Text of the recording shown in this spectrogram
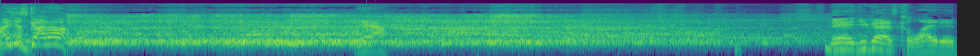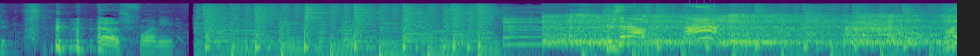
I just got up. Yeah. Man, you guys collided. that was funny. Here's it out. Ah! Why?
